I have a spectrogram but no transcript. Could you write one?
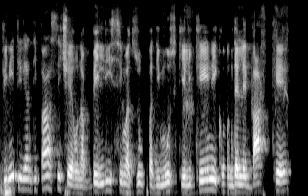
Finiti gli antipasti, c'era una bellissima zuppa di muschi e licheni con delle bacche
